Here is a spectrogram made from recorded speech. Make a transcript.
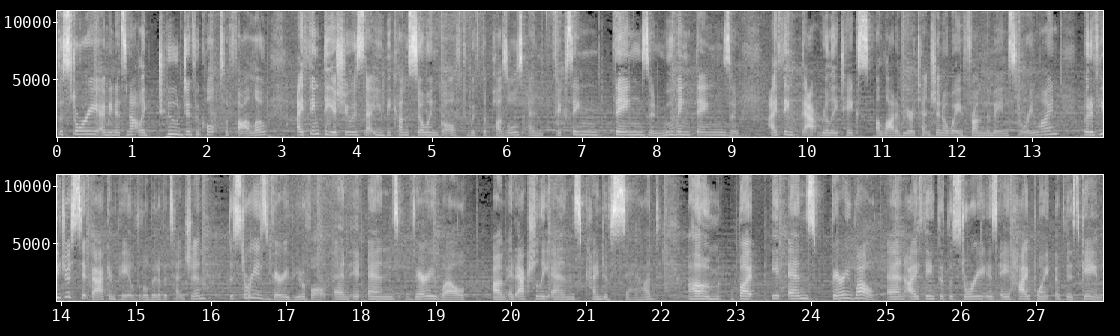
the story. I mean, it's not like too difficult to follow. I think the issue is that you become so engulfed with the puzzles and fixing things and moving things and I think that really takes a lot of your attention away from the main storyline. But if you just sit back and pay a little bit of attention, the story is very beautiful and it ends very well. Um, it actually ends kind of sad, um, but it ends very well. And I think that the story is a high point of this game.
